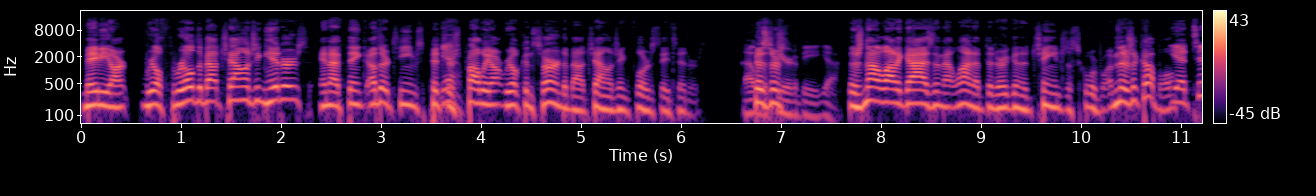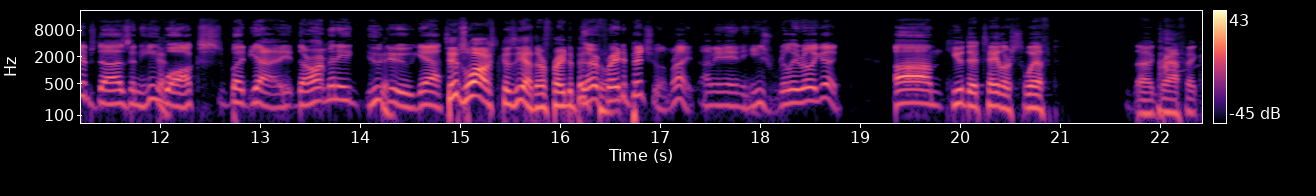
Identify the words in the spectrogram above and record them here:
maybe aren't real thrilled about challenging hitters, and I think other teams pitchers Yeah. probably aren't real concerned about challenging Florida State's hitters. That 'Cause would there's- appear to be, yeah. There's not a lot of guys in that lineup that are going to change the scoreboard. I mean, there's a couple. Yeah, Tibbs does, and he Yeah. walks, but yeah, there aren't many who Yeah. do. Yeah, Tibbs walks because yeah, they're afraid to pitch. they're to him. afraid to pitch to him, right? I mean, and he's really, really good. Um, Cue the Taylor Swift uh, graphic.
